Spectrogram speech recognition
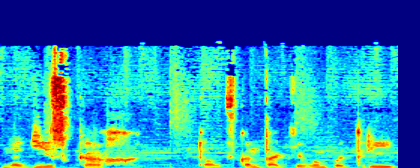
на дисках, там, ВКонтакте, в MP3, эм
